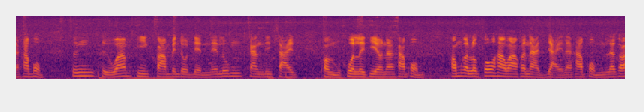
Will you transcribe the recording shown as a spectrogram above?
นะครับผมซึ่งถือว่ามีความเป็นโดดเด่นในรูปการดีไซน์พอสมควรเลยทีเดียวนะครับ ผมพร้อมกับโลโก้ฮาวาขนาดใหญ่นะครับ ผมแล้วก็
